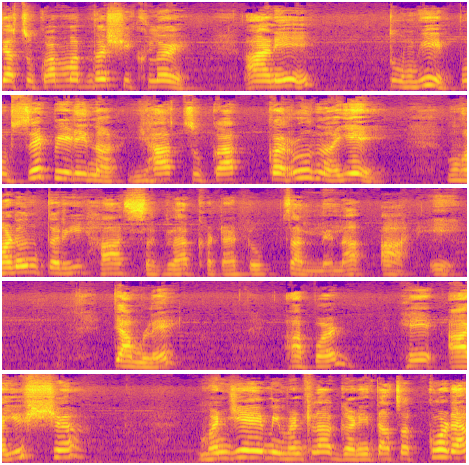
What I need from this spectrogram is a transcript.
त्या चुकांमधनं शिकलोय. आणि तुम्ही पुढचे पिढीनं ह्या चुका करू नये. म्हणून तरी हा सगळा खटाटोप चाललेला आहे. त्यामुळे आपण हे आयुष्य म्हणजे मी म्हटलं गणिताचं कोडा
